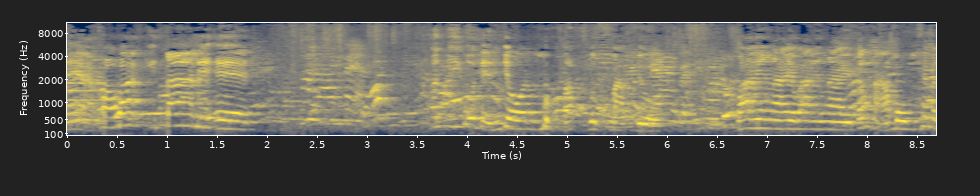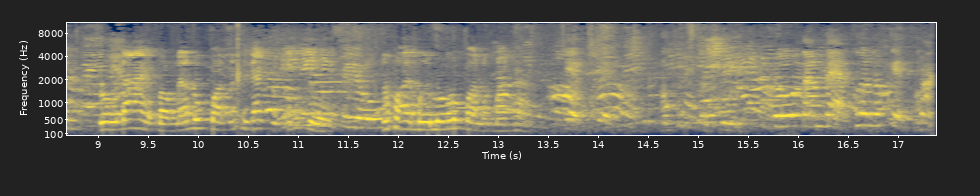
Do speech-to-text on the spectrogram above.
เนี่ย เพราะว่ากีตาร์นี่เองเมื่อกี้ครูเห็นโยนบุกมับบุกมับอยู่ วางยังไงวางยังไงต้องหามุมให้มันลงได้ บอกแล้วลูกบอลก็คือได้คุณต้องอยู่ฟิลน้องพลอยมือล้วงลูกบอลออกมาค่ะ เก็บเก็บเอาขึ้นตัวชีดูตามแบบเพื่อนแล้วเก็บใหม่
